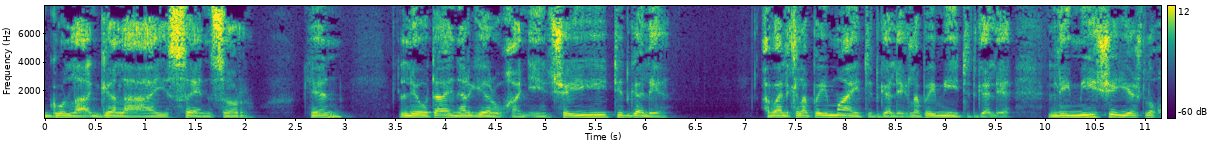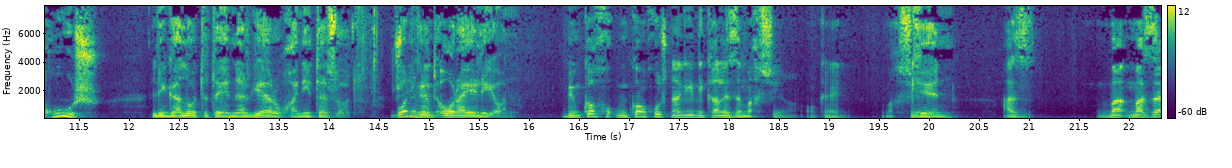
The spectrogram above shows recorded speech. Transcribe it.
גולה, גלאי, סנסור, כן? לאותה אנרגיה רוחנית שהיא תתגלה. אבל כלפי מה היא תתגלה? כלפי מי היא תתגלה? למי שיש לו חוש לגלות את האנרגיה הרוחנית הזאת, שנקראת נבין- אור העליון. במקום, במקום חוש נגיד נקרא לזה מכשיר, אוקיי? מכשיר. כן. אז מה, מה זה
